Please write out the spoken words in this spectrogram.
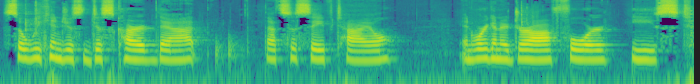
So we can just discard that. That's a safe tile. And we're going to draw for east.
